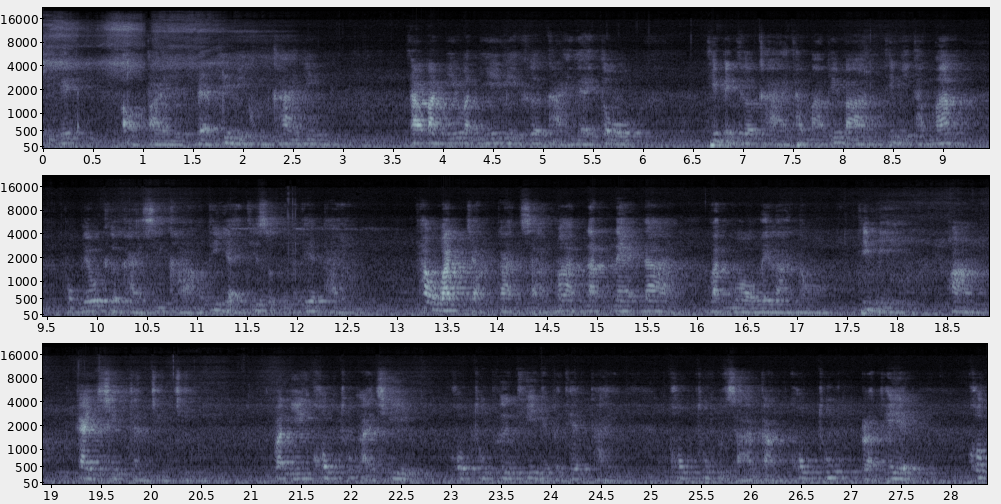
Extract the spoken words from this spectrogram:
ชีวิตต่อไปแบบที่มีคุณค่ายิ่งสถาบันนี้วันนี้มีเครือข่ายใหญ่โต ที่เป็นเครือข่ายธรรมาภิบาลที่มีธรรมะผมเรียกว่าเครือข่ายสีขาวที่ใหญ่ที่สุดในประเทศไทย ถ้าวัดจากการสามารถนัดแนะได้วันวอเวลานอนที่มีความใกล้ชิดกันจริง ๆ วันนี้ครบทุกอาชีพ ครบทุกพื้นที่ในประเทศไทย ครบทุกอุตสาหกรรม ครบทุกประเภทครบ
